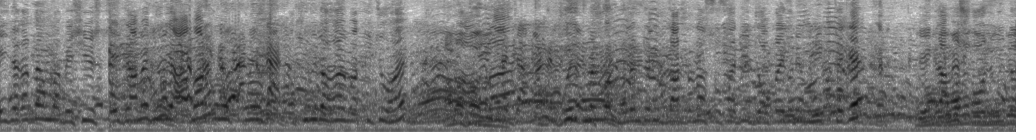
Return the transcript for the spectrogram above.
এই জায়গাতে আমরা বেশি এসেছি। এই গ্রামে যদি আবার কোনো অসুবিধা হয় বা কিছু হয় আমরা West Bengal voluntary blood donor সোসাইটির জলপাইগুড়ি ইউনিট থেকে এই গ্রামের সহযোগিতা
